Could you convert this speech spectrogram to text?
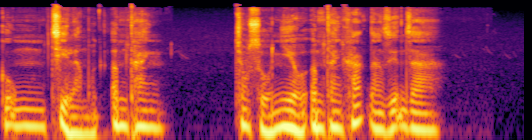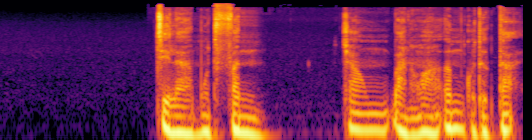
Cũng chỉ là một âm thanh trong số nhiều âm thanh khác đang diễn ra. Chỉ là một phần trong bản hòa âm của thực tại.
